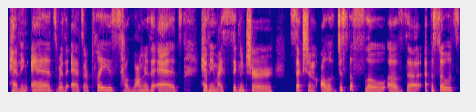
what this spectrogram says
having ads, where the ads are placed, how long are the ads, having my signature section, all of just the flow of the episodes.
